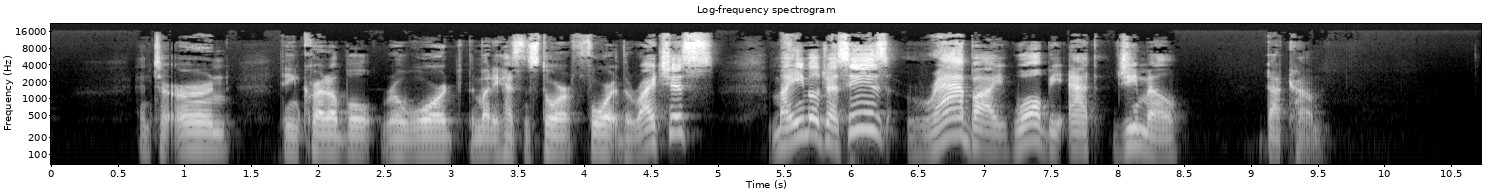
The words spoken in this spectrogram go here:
and to earn the incredible reward the money has in store for the righteous. My email address is rabbiwolbe at gmail.com.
